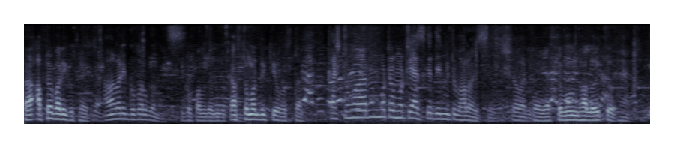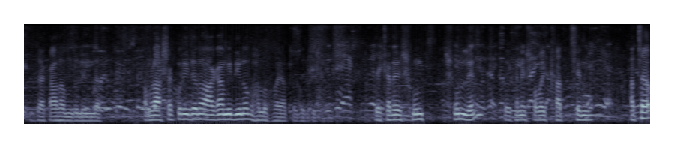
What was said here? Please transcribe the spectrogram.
তা আপনার বাড়ি কোথায়? আমার বাড়ি গোপালগঞ্জ। গোপালগঞ্জ। কাস্টমারদের কি অবস্থা? কাস্টমার মোটামুটি আজকের দিন একটু ভালো হয়েছে সবারই আজকে মন ভালো হইতো যাক আলহামদুলিল্লাহ। আমরা আশা করি যেন আগামী দিনও ভালো হয় আপনাদের এখানে শুন- শুনলেন তো এখানে সবাই খাচ্ছেন। আচ্ছা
